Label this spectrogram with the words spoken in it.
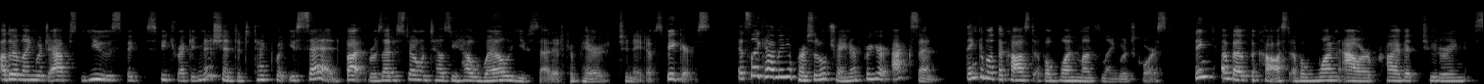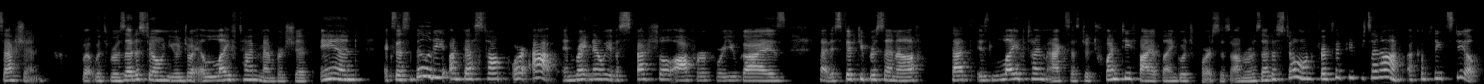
other language apps use speech recognition to detect what you said, but Rosetta Stone tells you how well you said it compared to native speakers. It's like having a personal trainer for your accent. Think about the cost of a one month language course. Think about the cost of a one hour private tutoring session. But with Rosetta Stone, you enjoy a lifetime membership and accessibility on desktop or app. And right now, we have a special offer for you guys that is 50% off that is lifetime access to 25 language courses on Rosetta Stone for 50% off, a complete steal.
